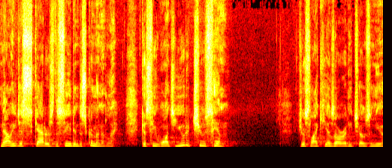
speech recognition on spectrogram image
Now he just scatters the seed indiscriminately because he wants you to choose him just like he has already chosen you.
